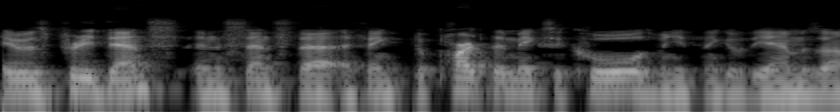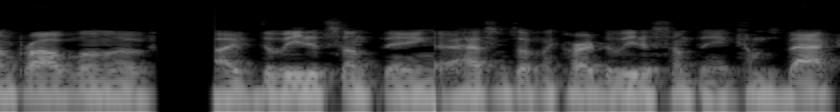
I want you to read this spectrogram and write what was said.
it was pretty dense in the sense that I think the part that makes it cool is when you think of the Amazon problem of I've deleted something, I have some stuff in the card, deleted something, it comes back.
